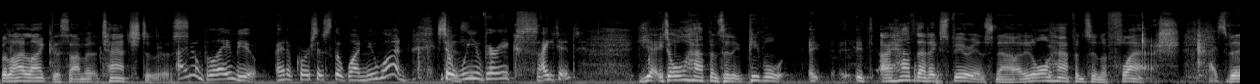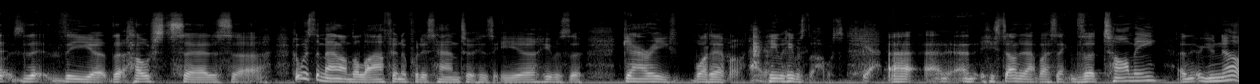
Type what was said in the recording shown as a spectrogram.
But I like this. I'm attached to this. I don't blame you. And of course, it's the one you won. So Yes. were you very excited? Yeah, it all happens, and it, people. It, it, I have that experience now, and it all happens in a flash. I The suppose. the the, uh, the host says, uh, "Who was the man on the laughing?" who put his hand to his ear? He was the Gary whatever. He, he was the host. Yeah. Uh, and, and he started out by saying the Tommy, and you know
